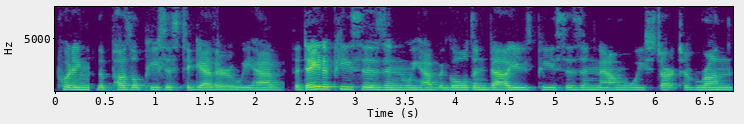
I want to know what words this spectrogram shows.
putting the puzzle pieces together. We have the data pieces and we have the goals and values pieces and now we start to run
